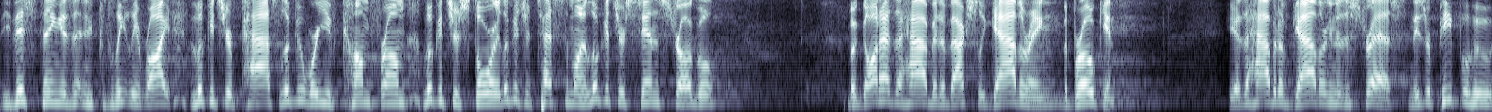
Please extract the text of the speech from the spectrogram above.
this thing isn't completely right. Look at your past, look at where you've come from, look at your story, look at your testimony, look at your sin struggle. But God has a habit of actually gathering the broken. He has a habit of gathering the distressed. these are people who,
